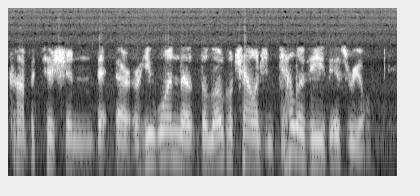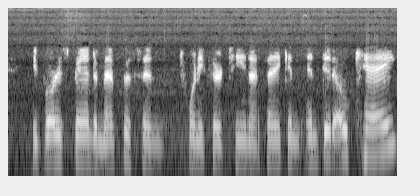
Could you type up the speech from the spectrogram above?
competition, that, or he won the, the local challenge in Tel Aviv, Israel. He brought his band to Memphis in 2013, I think, and, and did okay.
